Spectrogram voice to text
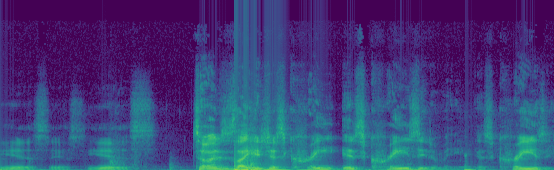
Yes, yes, yes. So it's like it's just crazy. It's crazy to me. It's crazy.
